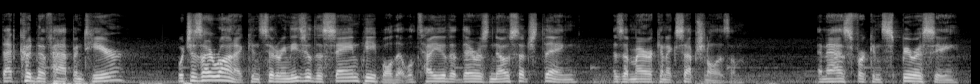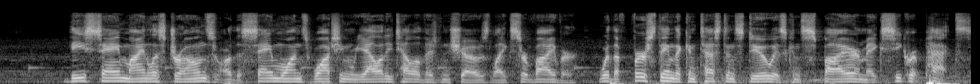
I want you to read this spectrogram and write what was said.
That couldn't have happened here. Which is ironic considering these are the same people that will tell you that there is no such thing as American exceptionalism. And as for conspiracy, these same mindless drones are the same ones watching reality television shows like Survivor, where the first thing the contestants do is conspire and make secret pacts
